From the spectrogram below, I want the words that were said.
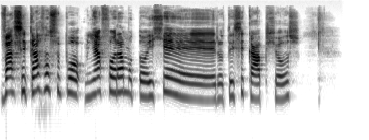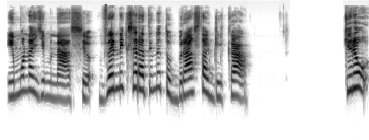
Βασικά θα σου πω, μια φορά μου το είχε ρωτήσει κάποιος, ήμουνα γυμνάσιο, δεν ήξερα τι είναι το μπρά στα αγγλικά. Και λέω,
